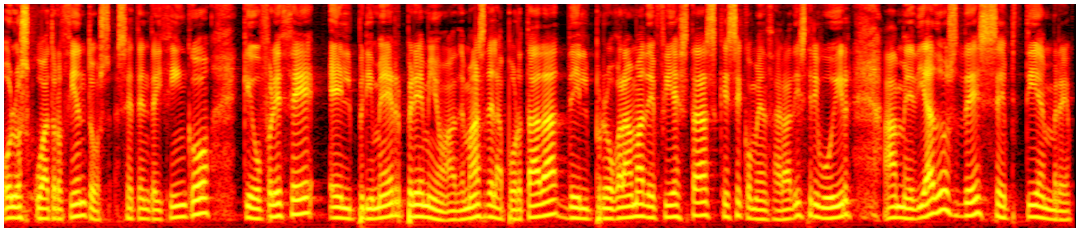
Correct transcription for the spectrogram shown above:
o los 475 que ofrece el primer premio, además de la portada del programa de fiestas que se comenzará a distribuir a mediados de septiembre.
